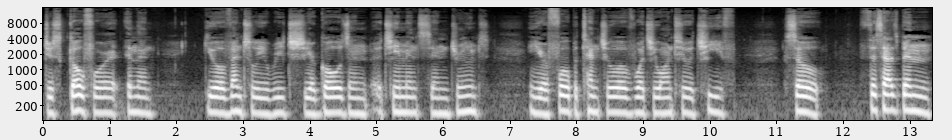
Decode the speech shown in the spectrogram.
just go for it and then you'll eventually reach your goals and achievements and dreams and your full potential of what you want to achieve. So this has been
